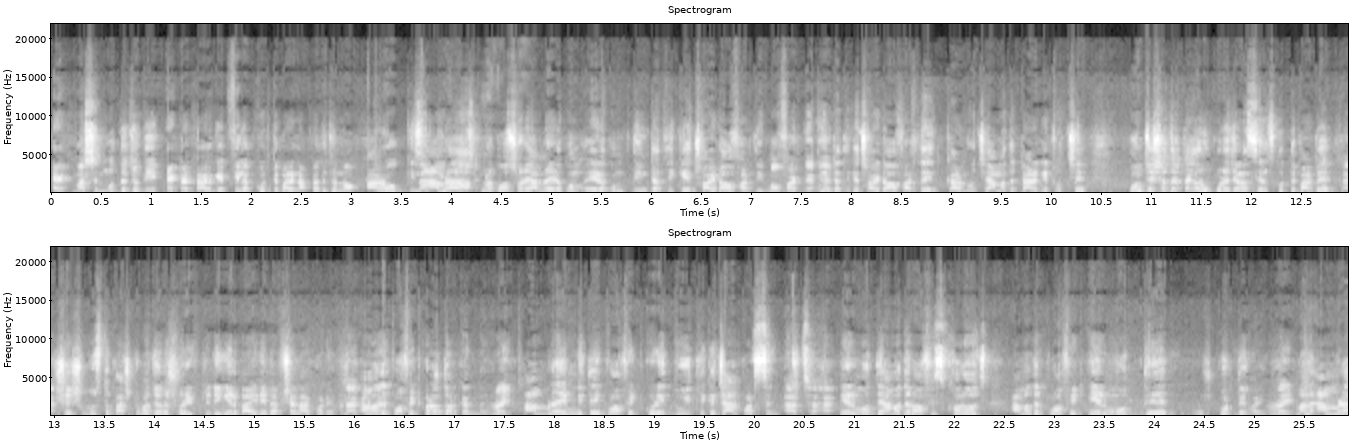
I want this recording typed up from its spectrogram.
এক মাসের মধ্যে যদি একটা টার্গেট ফিল আপ করতে পারেন আপনাদের জন্য আরও কিছু আমরা আপনার বছরে আমরা এরকম এরকম তিনটা থেকে ছয়টা অফার দিব। Offer দেন, তিনটা থেকে ছয়টা অফার দেই কারণ হচ্ছে আমাদের টার্গেট হচ্ছে পঞ্চাশ হাজার টাকার উপরে যারা সেলস করতে পারবে হ্যাঁ। সেই সমস্ত কাস্টমার যেন শরীফ ট্রেডিং এর বাইরে ব্যবসা না করে। আমাদের প্রফিট করার দরকার নাই। আমরা এমনিতেই প্রফিট করি দুই থেকে চার পার্সেন্ট আচ্ছা হ্যাঁ। এর মধ্যে আমাদের অফিস খরচ আমাদের প্রফিট এর মধ্যে করতে হয়. মানে আমরা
